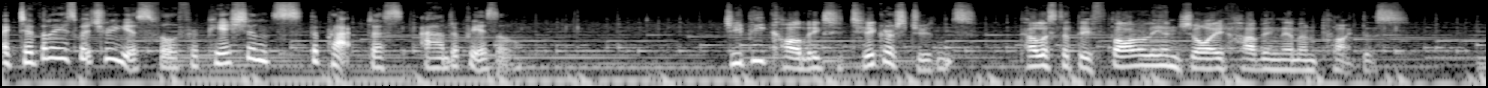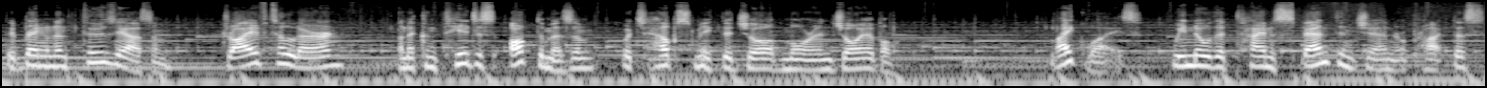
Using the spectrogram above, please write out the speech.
activities which are useful for patients, the practice and appraisal. GP colleagues who take our students tell us that they thoroughly enjoy having them in practice. They bring an enthusiasm, drive to learn, and a contagious optimism which helps make the job more enjoyable. Likewise, we know that time spent in general practice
